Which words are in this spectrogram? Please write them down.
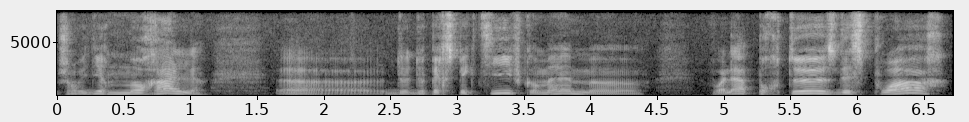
j'ai envie de dire, morale, euh, de, de, perspectives quand même, euh, voilà, porteuses d'espoir.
